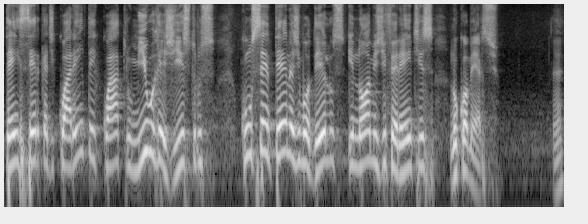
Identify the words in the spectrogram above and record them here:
tem cerca de 44 mil registros, com centenas de modelos e nomes diferentes no comércio. Né?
